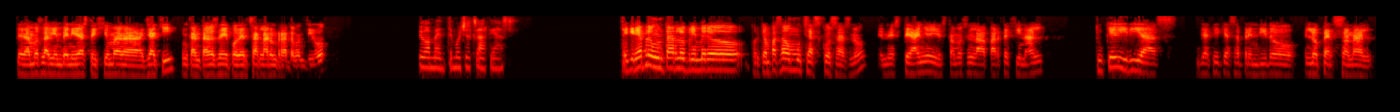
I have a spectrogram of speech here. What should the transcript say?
le damos la bienvenida a Stay Human a Jackie. Encantados de poder charlar un rato contigo. Igualmente, muchas gracias. Te quería preguntar lo primero, porque han pasado muchas cosas, ¿no? En este año y estamos en la parte final. ¿Tú qué dirías ya que, has aprendido en lo personal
